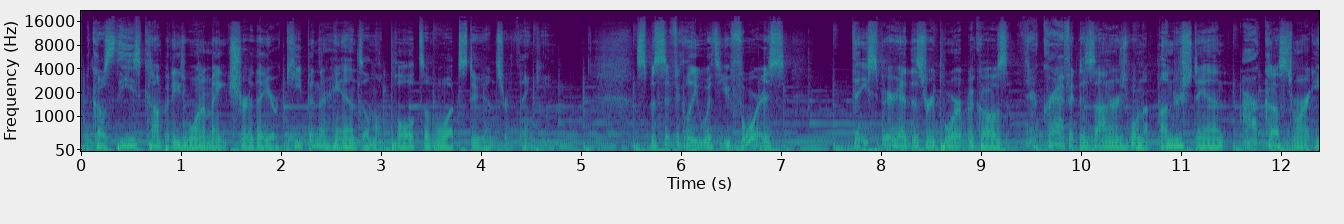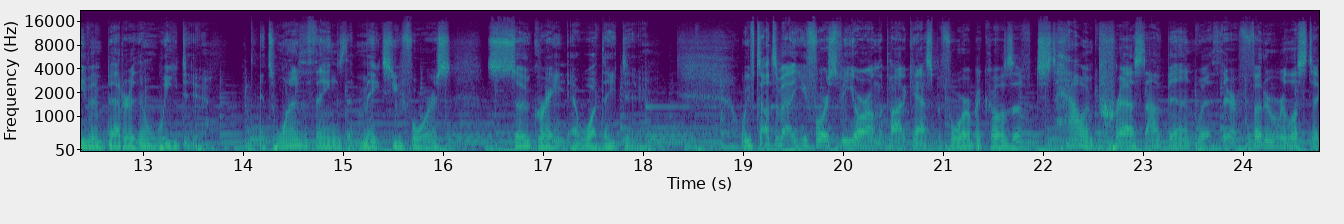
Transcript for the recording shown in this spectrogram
Because these companies want to make sure they are keeping their hands on the pulse of what students are thinking. Specifically with Uforis, they spearhead this report because their graphic designers want to understand our customer even better than we do. It's one of the things that makes Uforis so great at what they do. We've talked about Uforis VR on the podcast before because of just how impressed I've been with their photorealistic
